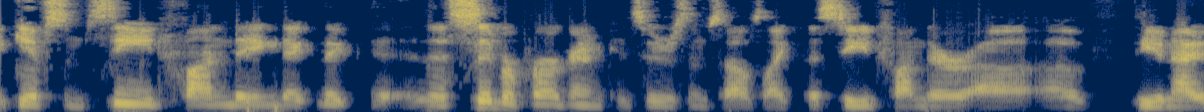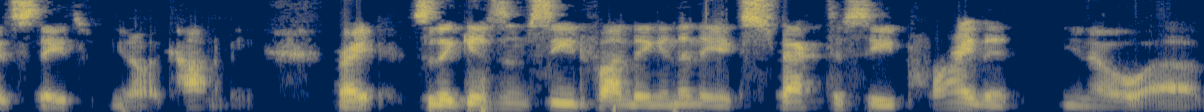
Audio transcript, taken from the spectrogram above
they give some seed funding. They, they, the SBIR program considers themselves like the seed funder uh, of the United States, you know, economy, right? So they give them seed funding, and then they expect to see private, you know, um,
